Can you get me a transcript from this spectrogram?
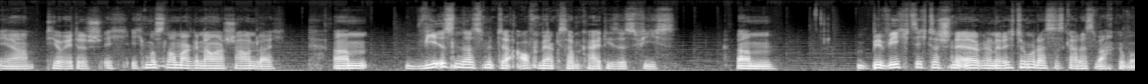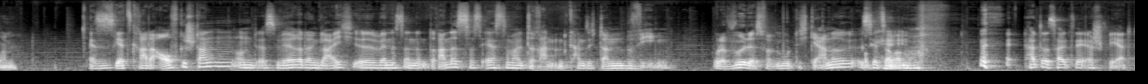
Ja, theoretisch. Ich, ich muss noch mal genauer schauen gleich. Ähm, wie ist denn das mit der Aufmerksamkeit dieses Viechs? Ähm, bewegt sich das schnell in irgendeine Richtung oder ist das gerade erst wach geworden? Es ist jetzt gerade aufgestanden und es wäre dann gleich, äh, wenn es dann dran ist, das erste Mal dran und kann sich dann bewegen. Oder würde es vermutlich gerne, ist jetzt Okay. aber mal- hat das halt sehr erschwert.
